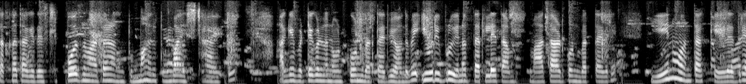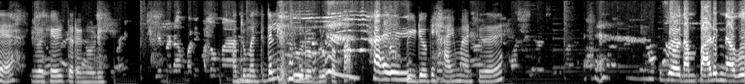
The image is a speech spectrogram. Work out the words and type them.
ಸಖತ್ತಾಗಿದೆ. ಸ್ಲಿಪ್ಪರ್ಸ್ ಮಾತ್ರ ನಂಗೆ ತುಂಬ ಅಂದರೆ ತುಂಬ ಇಷ್ಟ ಆಯಿತು. ಹಾಗೆ ಬಟ್ಟೆಗಳನ್ನ ನೋಡ್ಕೊಂಡು ಬರ್ತಾ ಇದ್ವಿ. ವೇ ಇವರಿಬ್ರು ಏನೋ ತರಲೆ ತ ಮಾತಾಡ್ಕೊಂಡು ಬರ್ತಾ ಇದ್ರೆ. ಏನು ಅಂತ ಕೇಳಿದ್ರೆ ಇವಾಗ ಹೇಳ್ತಾರೆ ನೋಡಿ. ಅದ್ರ ಮಧ್ಯದಲ್ಲಿ ಇವರೊಬ್ರು ಪಾಪ ಹಾಯ್ ವಿಡಿಯೋಗೆ ಹಾಯ್ ಮಾಡ್ತಿದ್ದಾರೆ. ಸೊ ನಮ್ಮ ಪಾಡಿಗೆ ನಾವು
